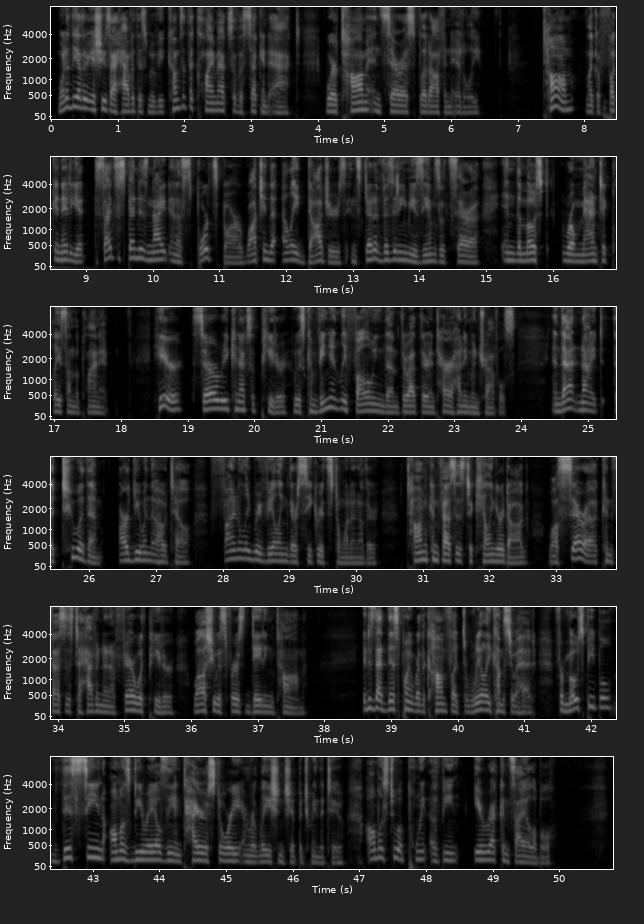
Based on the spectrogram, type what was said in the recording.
One of the other issues I have with this movie comes at the climax of the second act, where Tom and Sarah split off in Italy. Tom, like a fucking idiot, decides to spend his night in a sports bar watching the LA Dodgers instead of visiting museums with Sarah in the most romantic place on the planet. Here, Sarah reconnects with Peter, who is conveniently following them throughout their entire honeymoon travels. And that night, the two of them argue in the hotel, finally revealing their secrets to one another. Tom confesses to killing her dog, while Sarah confesses to having an affair with Peter while she was first dating Tom. It is at this point where the conflict really comes to a head. For most people, this scene almost derails the entire story and relationship between the two, almost to a point of being irreconcilable.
